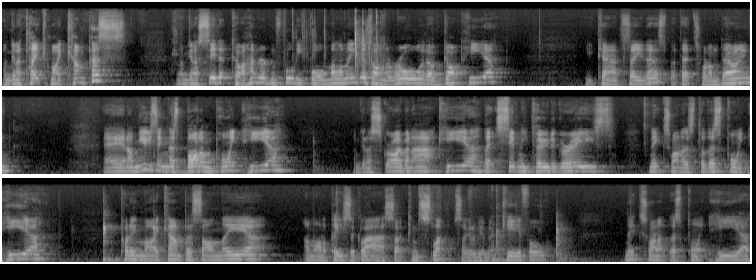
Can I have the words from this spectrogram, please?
I'm going to take my compass, and I'm going to set it to 144 millimetres on the rule that I've got here. You can't see this, but that's what I'm doing. And I'm using this bottom point here I'm going to scribe an arc here, that's 72 degrees. Next one is to this point here, putting my compass on there. I'm on a piece of glass so it can slip, so I've got to be a bit careful. Next one at this point here,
